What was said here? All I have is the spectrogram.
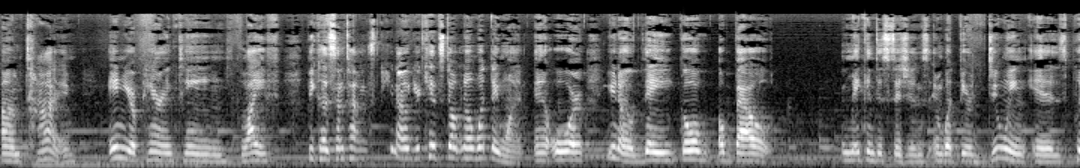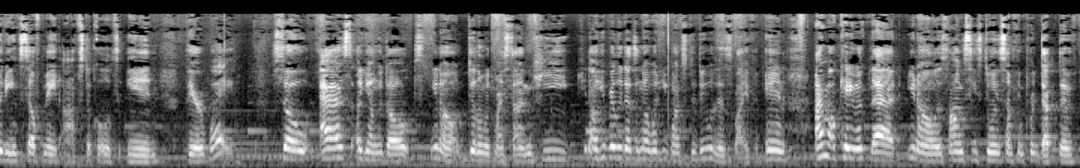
um, time in your parenting life because sometimes, you know, your kids don't know what they want, and, or, you know, they go about making decisions and what they're doing is putting self-made obstacles in their way. So as a young adult you know dealing with my son he you know he really doesn't know what he wants to do with his life. And i'm okay with that you know as long as he's doing something productive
